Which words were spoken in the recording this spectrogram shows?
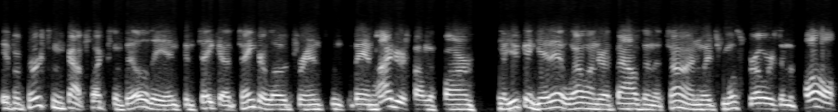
if a person's got flexibility and can take a tanker load, for instance, of anhydrous on the farm, you, know, you can get it well under a thousand a ton, which most growers in the fall,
